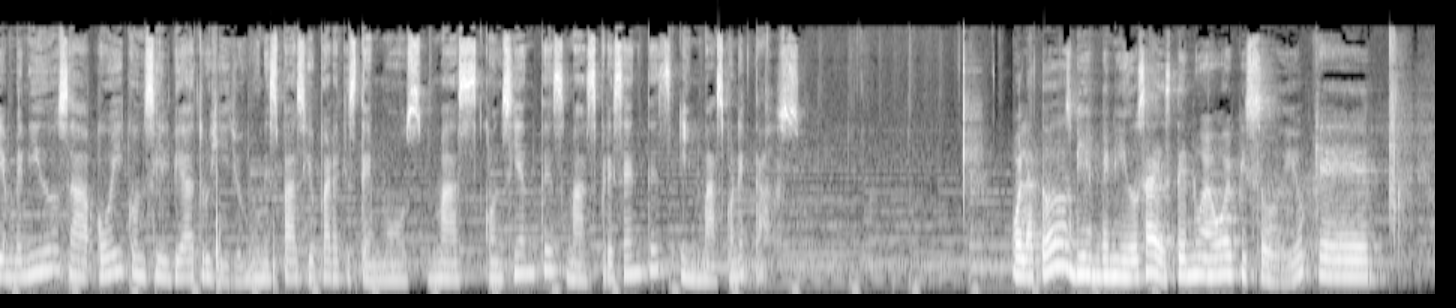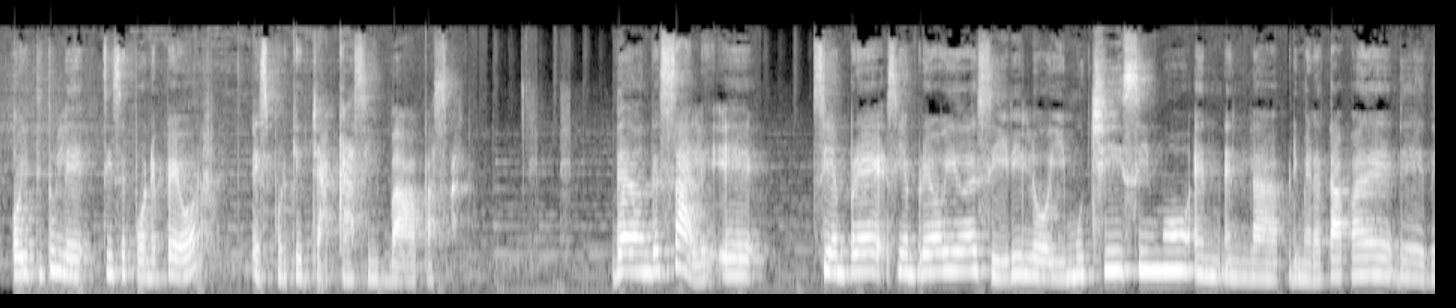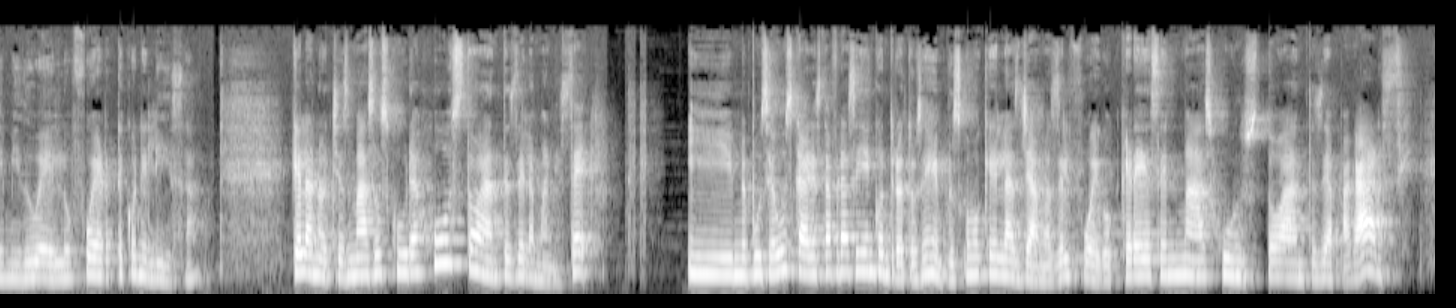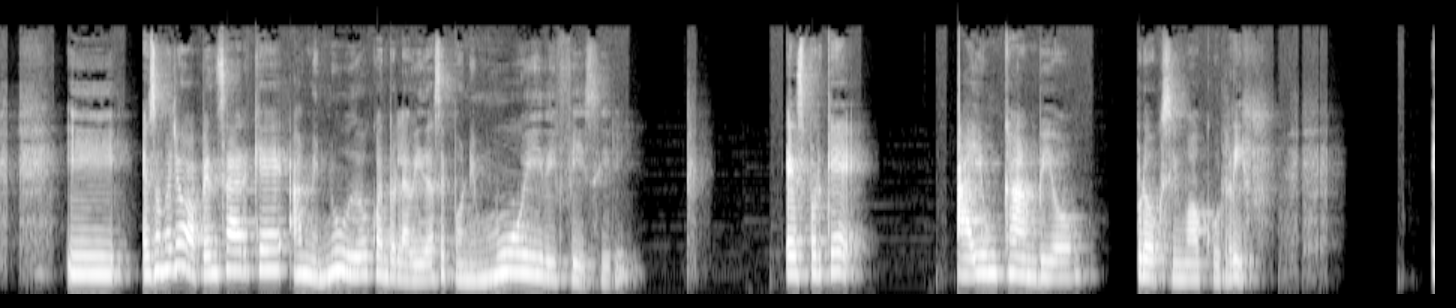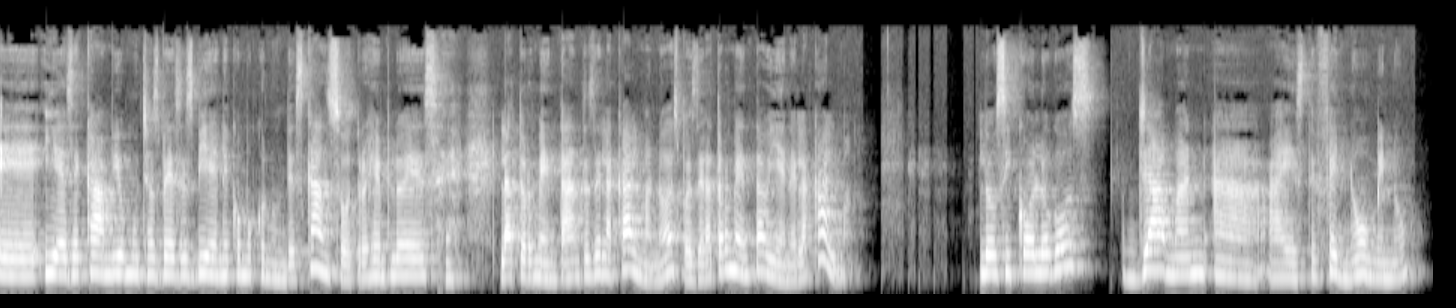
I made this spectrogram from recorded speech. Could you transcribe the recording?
Bienvenidos a Hoy con Silvia Trujillo, un espacio para que estemos más conscientes, más presentes y más conectados. Hola a todos, bienvenidos a este nuevo episodio que hoy titulé Si se pone peor es porque ya casi va a pasar. ¿De dónde sale? Eh, Siempre, siempre he oído decir y lo oí muchísimo en, la primera etapa de, de, mi duelo fuerte con Elisa, que la noche es más oscura justo antes del amanecer. Y me puse a buscar esta frase y encontré otros ejemplos como que las llamas del fuego crecen más justo antes de apagarse. Y eso me llevó a pensar que a menudo cuando la vida se pone muy difícil, es porque hay un cambio próximo a ocurrir. Eh, y ese cambio muchas veces viene como con un descanso. Otro ejemplo es la tormenta antes de la calma, ¿no? Después de la tormenta viene la calma. Los psicólogos llaman a este fenómeno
